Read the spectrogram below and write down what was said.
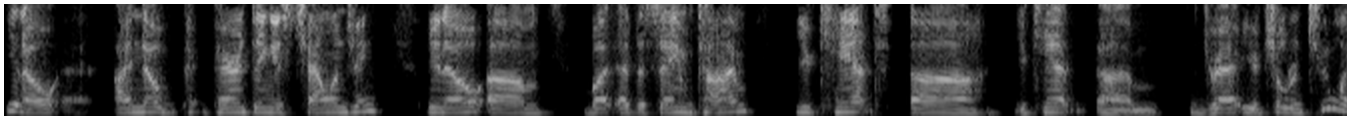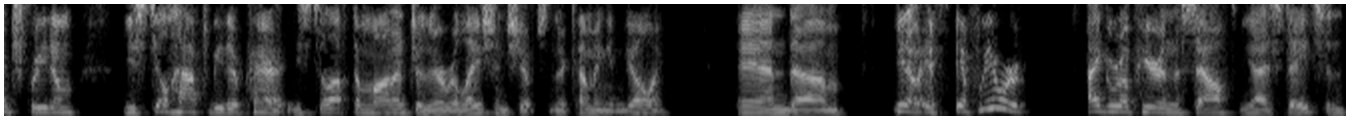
you know, I know p- parenting is challenging, you know, um, but at the same time, you can't, uh, you can't, um, grant your children too much freedom. You still have to be their parent. You still have to monitor their relationships and their coming and going. And, um, you know, if, if we were, I grew up here in the South, in the United States, and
